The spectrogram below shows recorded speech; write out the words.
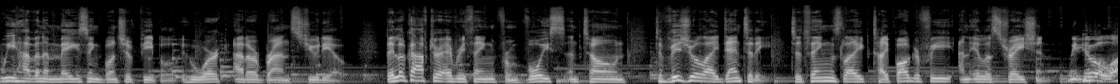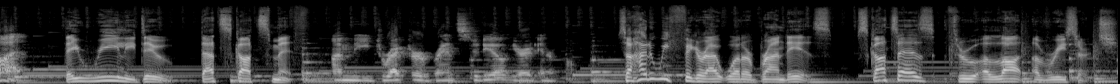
we have an amazing bunch of people who work at our brand studio. They look after everything from voice and tone to visual identity to things like typography and illustration. We do a lot. They really do. That's Scott Smith. I'm the director of brand studio here at Intercom. So, how do we figure out what our brand is? Scott says through a lot of research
